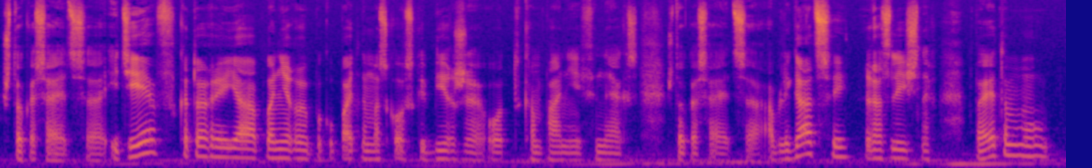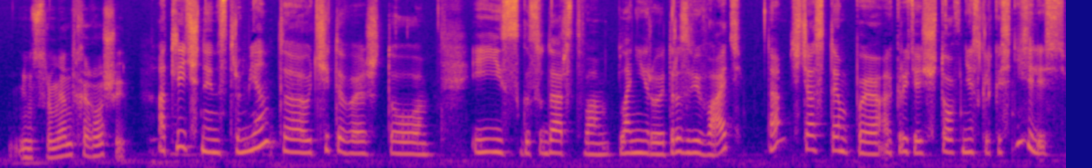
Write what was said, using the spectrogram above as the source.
что касается ETF, которые я планирую покупать на московской бирже от компании Finex, что касается облигаций различных. Поэтому инструмент хороший. Отличный инструмент, э, учитывая, что ИИС государство планирует развивать. Да? Сейчас темпы открытия счетов несколько снизились.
